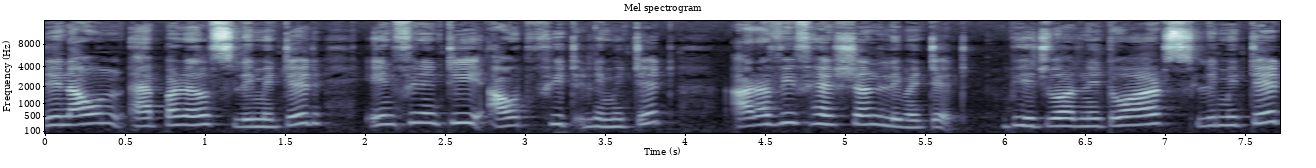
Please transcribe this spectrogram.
renown apparels limited, infinity outfit limited, Aravi fashion limited, visual networks limited,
